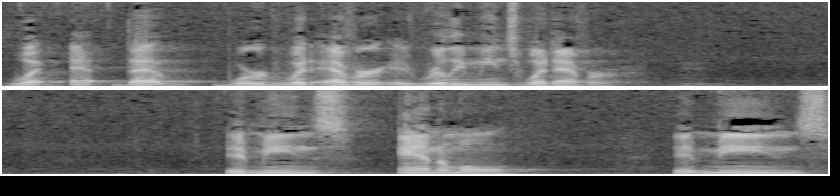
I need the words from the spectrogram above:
what that word whatever it really means whatever. It means animal. It means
